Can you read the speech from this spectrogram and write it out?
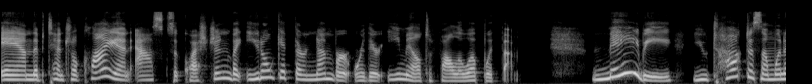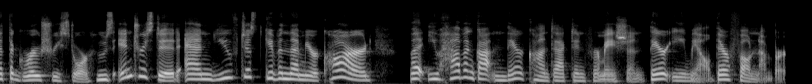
and the potential client asks a question, but you don't get their number or their email to follow up with them. Maybe you talk to someone at the grocery store who's interested and you've just given them your card, but you haven't gotten their contact information, their email, their phone number.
